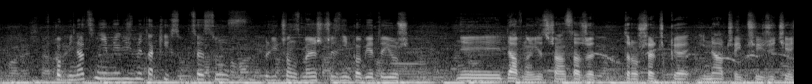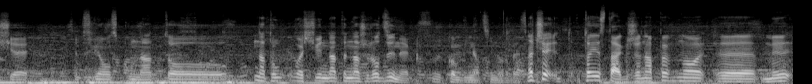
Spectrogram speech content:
w kombinacji nie mieliśmy takich sukcesów, licząc mężczyzn i kobiety już yy, dawno. Jest szansa, że troszeczkę inaczej przyjrzycie się w związku na to, na to właściwie na ten nasz rodzynek w kombinacji norweskiej. Znaczy, to jest tak, że na pewno e, my,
